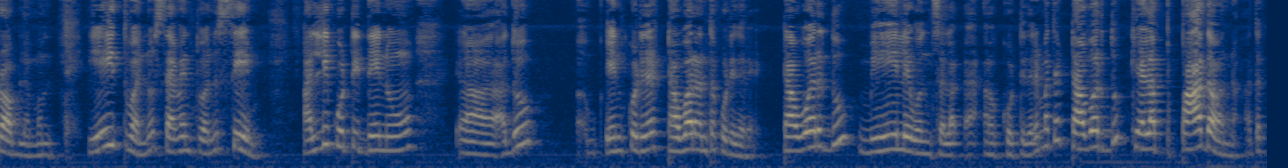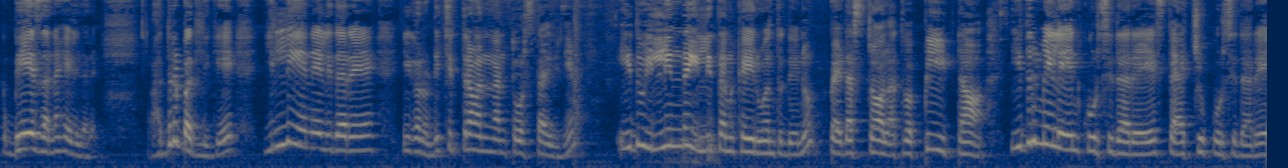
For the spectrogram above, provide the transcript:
problem eighth one seventh one same ಅಲ್ಲಿ ಕೊಟ್ಟಿದ್ದೇನು? ಅದು, ಏನು ಕೊಟ್ಟಿದ್ದಾರೆ? ಟವರ್ ಅಂತ ಕೊಟ್ಟಿದ್ದಾರೆ. ಟವರ್ದು ಮೇಲೆ ಒಂದ್ಸಲ ಕೊಟ್ಟಿದ್ದಾರೆ. ಮತ್ತು ಟವರ್ದು ಕೆಳ ಪಾದವನ್ನು, ಅದಕ್ಕೆ ಬೇಸನ್ನು ಹೇಳಿದ್ದಾರೆ. ಅದ್ರ ಬದಲಿಗೆ ಇಲ್ಲಿ ಏನು ಹೇಳಿದ್ದಾರೆ? ಈಗ ನೋಡಿ, ಚಿತ್ರವನ್ನು ನಾನು ತೋರಿಸ್ತಾ ಇದ್ದೀನಿ. ಇದು ಇಲ್ಲಿಂದ ಇಲ್ಲಿ ತನಕ ಇರುವಂಥದ್ದೇನು ಪೆಡಸ್ಟಾಲ್ ಅಥವಾ ಪೀಠ. ಇದ್ರ ಮೇಲೆ ಏನು ಕೂರಿಸಿದ್ದಾರೆ? ಸ್ಟ್ಯಾಚ್ಯೂ ಕೂರಿಸಿದ್ದಾರೆ.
